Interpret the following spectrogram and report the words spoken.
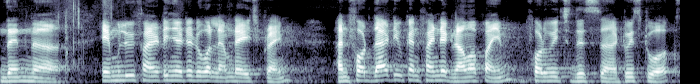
then uh, M will be finitely generated over lambda h prime. And for that you can find a gamma prime for which this uh, twist works.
